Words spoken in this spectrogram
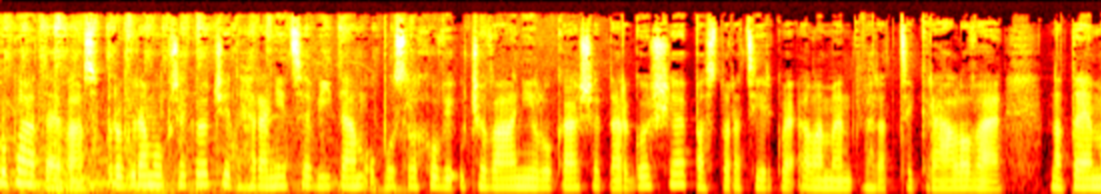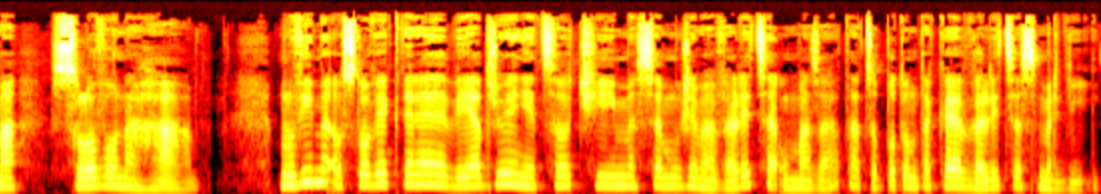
Po páté vás v programu Překročit hranice vítám u poslechu vyučování Lukáše Targoše, pastora církve Element v Hradci Králové, na téma Slovo na H. Mluvíme o slově, které vyjadřuje něco, čím se můžeme velice umazat a co potom také velice smrdí.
